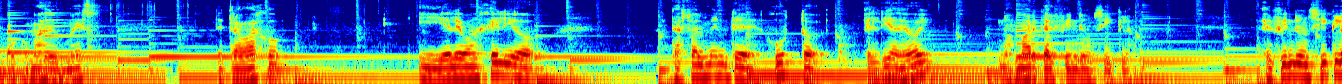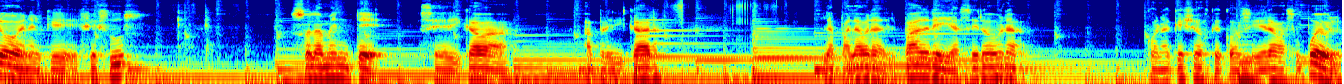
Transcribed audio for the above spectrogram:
un poco más de un mes de trabajo, y el Evangelio casualmente justo el día de hoy nos marca el fin de un ciclo. El fin de un ciclo en el que Jesús solamente se dedicaba a predicar la palabra del Padre y a hacer obra con aquellos que consideraba su pueblo,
